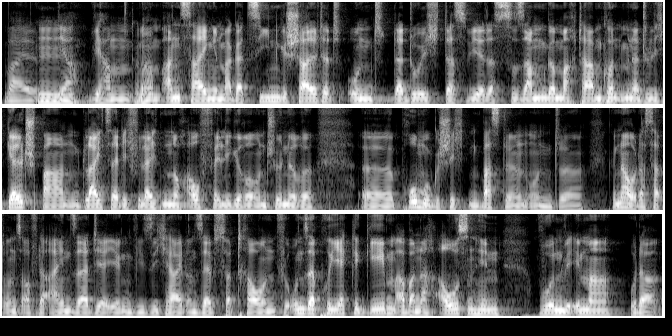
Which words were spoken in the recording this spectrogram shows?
weil Mhm. ja, wir haben Genau. ähm, Anzeigen in Magazinen geschaltet und dadurch, dass wir das zusammen gemacht haben, konnten wir natürlich Geld sparen und gleichzeitig vielleicht noch auffälligere und schönere äh, Promo-Geschichten basteln. Und äh, genau, das hat uns auf der einen Seite ja irgendwie Sicherheit und Selbstvertrauen für unser Projekt gegeben, aber nach außen hin wurden wir immer oder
